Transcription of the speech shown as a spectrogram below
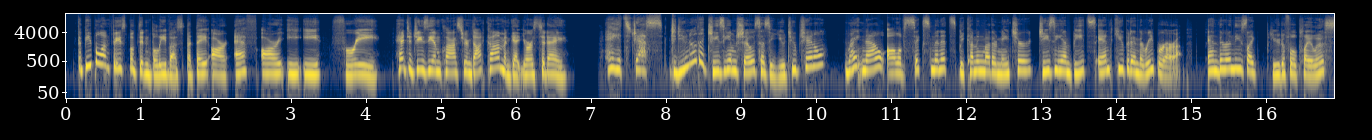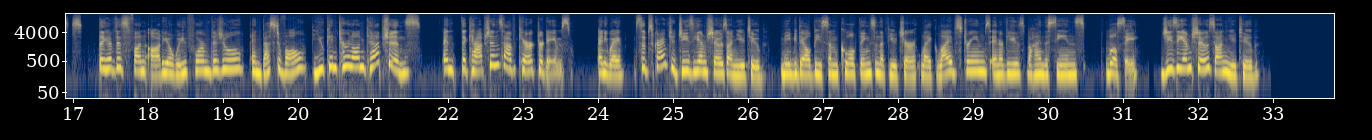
The people on Facebook didn't believe us, but they are F R E E free. Head to gzmclassroom.com and get yours today. Hey, it's Jess. Did you know that GZM Shows has a YouTube channel? Right now, all of Six Minutes, Becoming Mother Nature, GZM Beats, and Cupid and the Reaper are up. And they're in these, like, beautiful playlists. They have this fun audio waveform visual, and best of all, you can turn on captions. And the captions have character names. Anyway, subscribe to GZM shows on YouTube. Maybe there'll be some cool things in the future, like live streams, interviews, behind the scenes. We'll see. GZM shows on YouTube.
